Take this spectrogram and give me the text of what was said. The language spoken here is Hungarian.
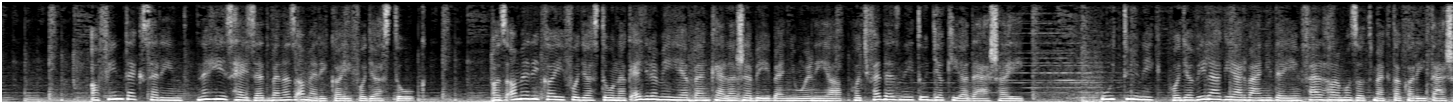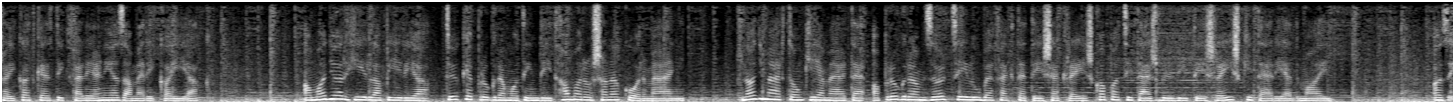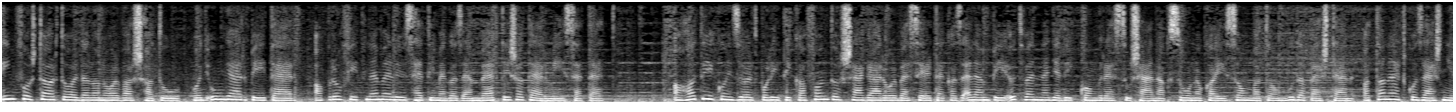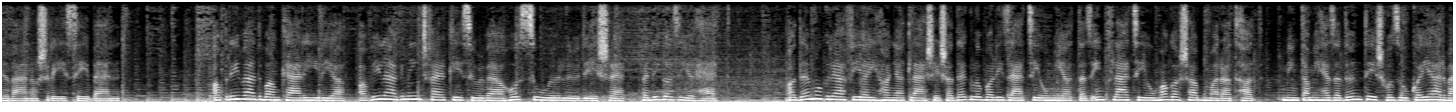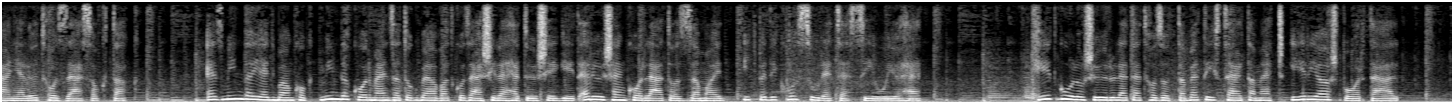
A fintek szerint nehéz helyzetben az amerikai fogyasztók. Az amerikai fogyasztónak egyre mélyebben kell a zsebében nyúlnia, hogy fedezni tudja kiadásait. Úgy tűnik, hogy a világjárvány idején felhalmozott megtakarításaikat kezdik felélni az amerikaiak. A magyar hírlap írja, tőkeprogramot indít hamarosan a kormány. Nagy Márton kiemelte, a program zöld célú befektetésekre és kapacitásbővítésre is kiterjed majd. Az Infostart oldalon olvasható, hogy Ungár Péter, a profit nem előzheti meg az embert és a természetet. A hatékony zöld politika fontosságáról beszéltek az LMP 54. kongresszusának szónokai szombaton Budapesten, a tanácskozás nyilvános részében. A privát bankár írja, a világ nincs felkészülve a hosszú őrlődésre, pedig az jöhet. A demográfiai hanyatlás és a deglobalizáció miatt az infláció magasabb maradhat, mint amihez a döntéshozók a járvány előtt hozzászoktak. Ez mind a jegybankok, mind a kormányzatok beavatkozási lehetőségét erősen korlátozza majd, így pedig hosszú recesszió jöhet. Két gólos őrületet hozott a Betis Celta meccs, írja a sportál.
